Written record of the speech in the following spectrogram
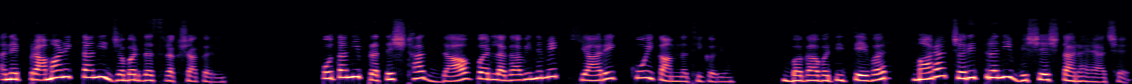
અને પ્રામાણિકતાની જબરદસ્ત રક્ષા કરી. પોતાની પ્રતિષ્ઠા દાવ પર લગાવીને મેં ક્યારેય કોઈ કામ નથી કર્યું. બગાવતી તેવર મારા ચરિત્રની વિશેષતા રહ્યા છે.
